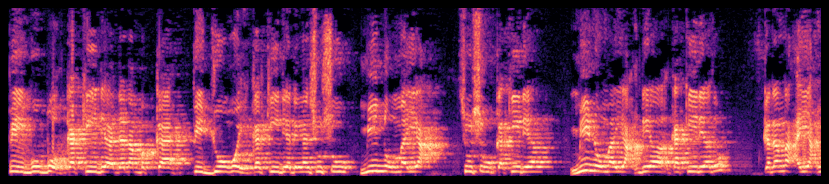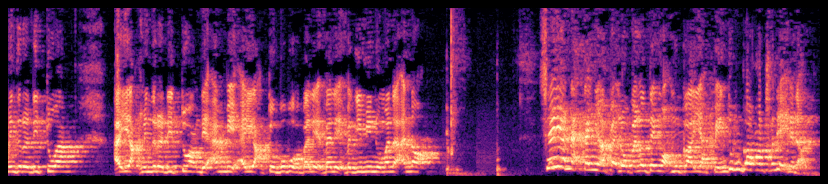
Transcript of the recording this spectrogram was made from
Pi bubuh kaki dia dalam bekas, pi juruh kaki dia dengan susu, minum mayak susu kaki dia, minum ayak dia kaki dia tu. Kadang nak ayak mineral dituang, ayak mineral dituang dia ambil ayak tu bubuh balik-balik bagi minum anak-anak. Saya nak tanya Pak Long, Pak Long tengok muka ayah pin tu muka orang cerdik ke tak?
